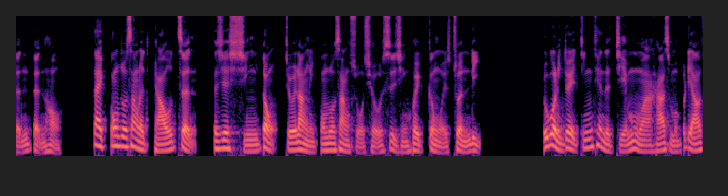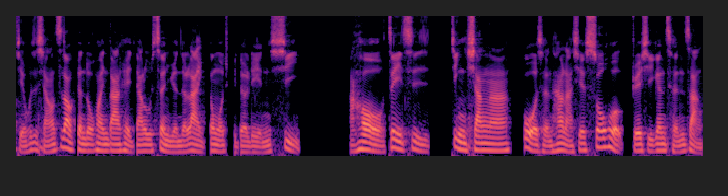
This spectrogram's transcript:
等等吼，在工作上的调整，这些行动就会让你工作上所求的事情会更为顺利。如果你对今天的节目啊还有什么不了解，或是想要知道更多，欢迎大家可以加入盛元的 LINE 跟我取得联系。然后这一次进香啊过程还有哪些收获、学习跟成长，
